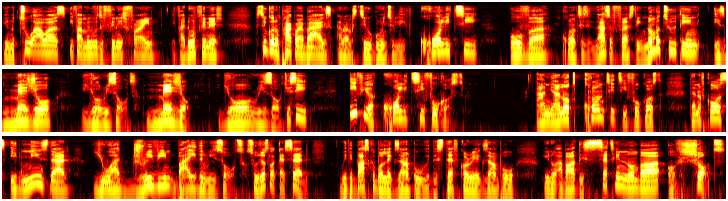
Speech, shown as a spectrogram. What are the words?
you know, two hours. If I'm able to finish, fine. If I don't finish, still going to pack my bags and I'm still going to leave. Quality over quantity. That's the first thing. Number two thing is measure your results. Measure your result. You see, if you are quality focused and you're not quantity focused, then of course it means that you are driven by the results. So just like I said, with the basketball example, with the Steph Curry example, you know, about the certain number of shots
